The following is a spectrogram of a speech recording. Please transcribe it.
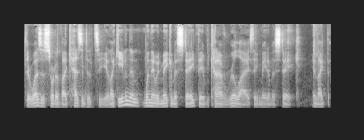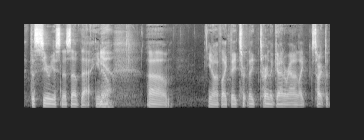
there was this sort of like hesitancy. And like even them, when they would make a mistake, they would kind of realize they made a mistake and like the, the seriousness of that, you know? Yeah. you know, if like they tur- they turn the gun around and like start to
